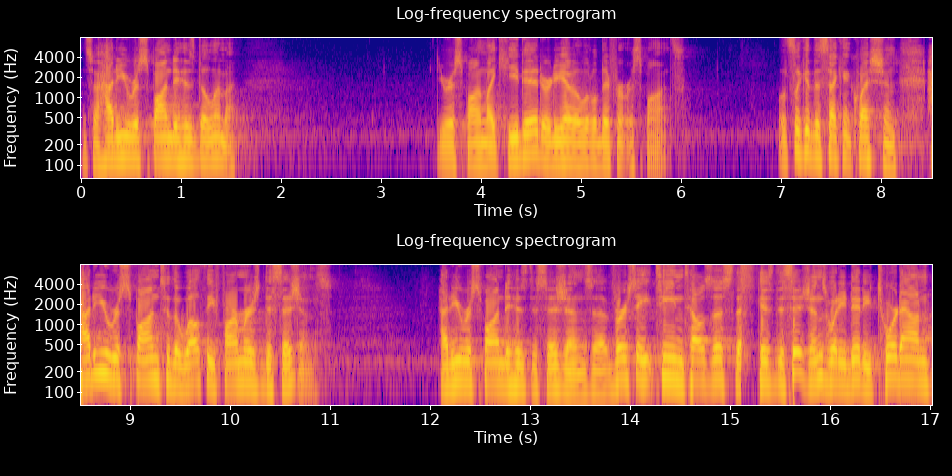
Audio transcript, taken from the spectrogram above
And so, how do you respond to his dilemma? Do you respond like he did, or do you have a little different response? Let's look at the second question. How do you respond to the wealthy farmer's decisions? How do you respond to his decisions? Uh, verse 18 tells us that his decisions, what he did, he tore down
